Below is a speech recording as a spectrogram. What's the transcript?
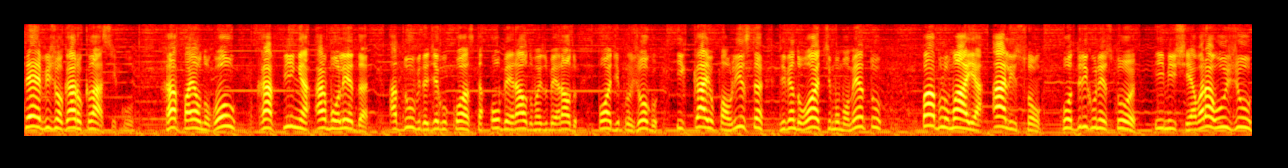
deve jogar o clássico. Rafael no gol, Rafinha, Arboleda, a dúvida Diego Costa ou Beraldo, mas o Beraldo pode ir para o jogo, e Caio Paulista, vivendo um ótimo momento. Pablo Maia, Alisson, Rodrigo Nestor e Michel Araújo,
